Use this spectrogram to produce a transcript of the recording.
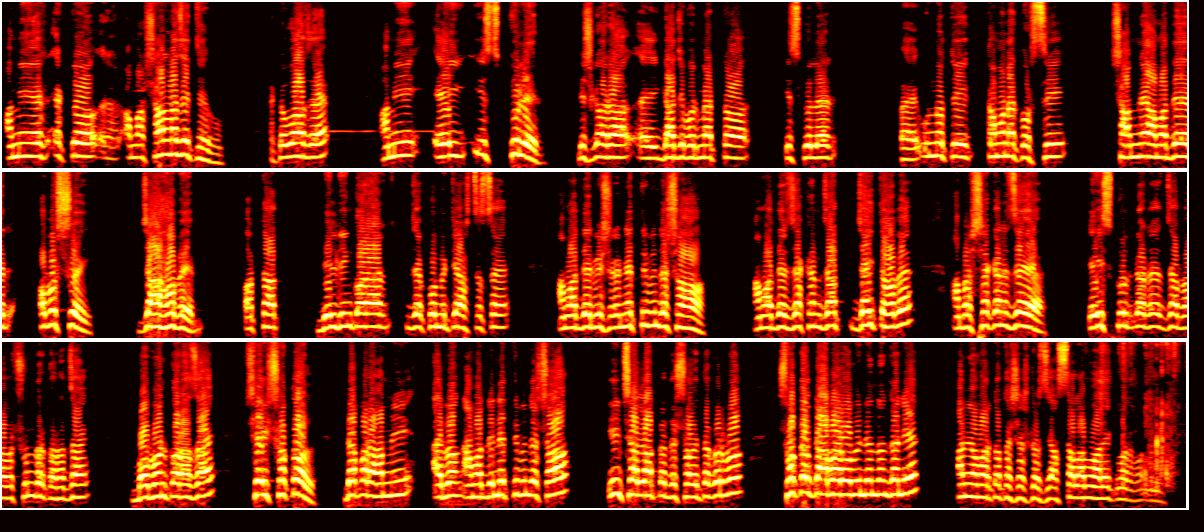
আমি একটু, আমার সালনা যেতে হব। একটা ওয়াজে, আমি এই স্কুলের, বিশেষ করে এই গাজীপুর মেট্রো স্কুলের উন্নতি কামনা করছি। সামনে আমাদের অবশ্যই যা হবে, অর্থাৎ বিল্ডিং করার যে কমিটি আসতেছে, আমাদের বিশেষ নেতৃবৃন্দ সহ আমাদের যেখানে যাইতে হবে, আমরা সেখানে যে এই স্কুলটাকে যেভাবে সুন্দর করা যায়, ভবন করা যায়, সেই সকল ব্যাপারে আমি এবং আমাদের নেতৃবৃন্দ সহ ইনশাল্লাহ আপনাদের সহায়তা করব। সকলকে আবার অভিনন্দন জানিয়ে আমি আমার কথা শেষ করছি। আসসালামু আলাইকুম রহমতুল্লাহ।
